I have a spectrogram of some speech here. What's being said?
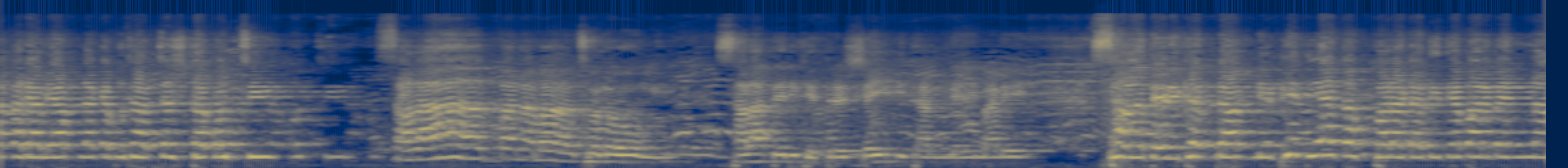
আকারে আমি আপনাকে বোঝার চেষ্টা করছি। সালাদ বা নামাজ হলো সালাতের ক্ষেত্রে সেই বিধান নেই মানে। সালাতের ক্ষেত্রে আপনি ফিদিয়া কাফারাটা দিতে পারবেন না।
